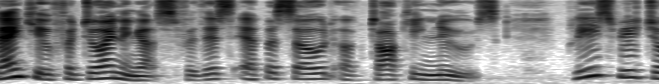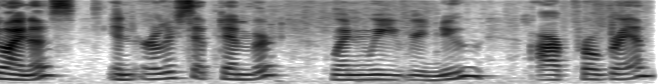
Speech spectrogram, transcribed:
thank you for joining us for this episode of Talking News. Please rejoin us in early September when we renew our program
